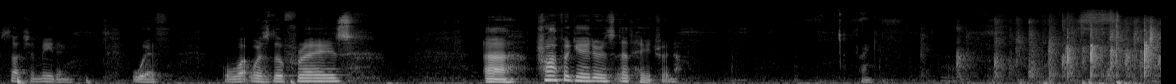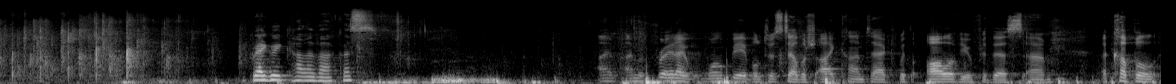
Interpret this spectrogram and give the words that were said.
such a meeting with what was the phrase? Uh, propagators of hatred. Thank you. Gregory Kolovakos. I'm, I'm afraid I won't be able to establish eye contact with all of you for this. Um, a couple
